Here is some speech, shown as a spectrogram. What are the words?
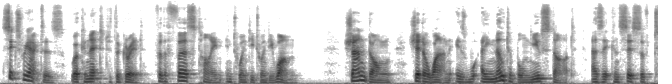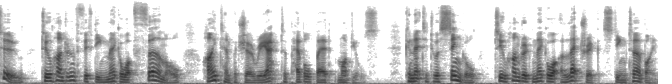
Six reactors were connected to the grid for the first time in 2021. Shandong Shidaowan is a notable new start as it consists of two 250 megawatt thermal high temperature reactor pebble bed modules connected to a single 200 megawatt electric steam turbine.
